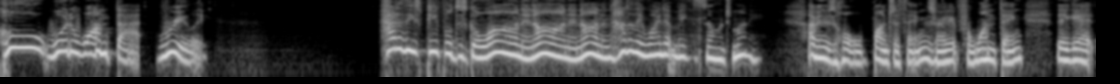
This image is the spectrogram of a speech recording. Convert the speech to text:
Who would want that, really? How do these people just go on and on and on? And how do they wind up making so much money? I mean, there's a whole bunch of things, right? For one thing, they get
